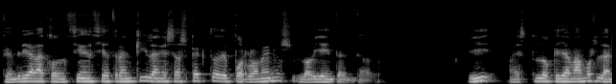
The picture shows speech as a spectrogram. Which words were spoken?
tendría la conciencia tranquila en ese aspecto de por lo menos lo había intentado. Y esto es lo que llamamos la,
